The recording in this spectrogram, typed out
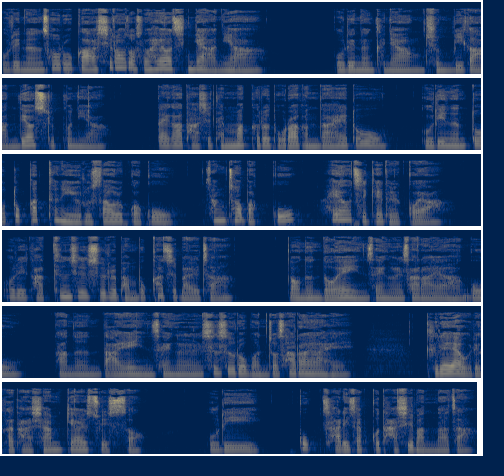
우리는 서로가 싫어져서 헤어진 게 아니야. 우리는 그냥 준비가 안 되었을 뿐이야. 내가 다시 덴마크로 돌아간다 해도 우리는 또 똑같은 이유로 싸울 거고 상처받고 헤어지게 될 거야. 우리 같은 실수를 반복하지 말자. 너는 너의 인생을 살아야 하고 나는 나의 인생을 스스로 먼저 살아야 해. 그래야 우리가 다시 함께 할 수 있어. 우리 꼭 자리 잡고 다시 만나자.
